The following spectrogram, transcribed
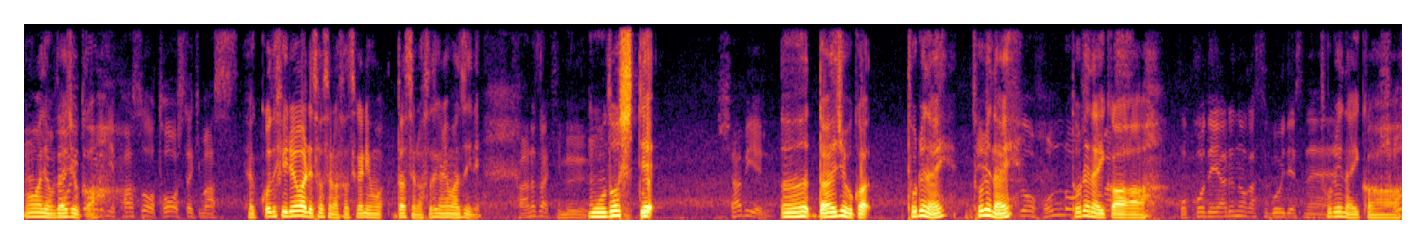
まあでも大丈夫か。ここでフィレワーレ出すのはさすがにま出すのはさすがにまずいね。戻して、うーん、大丈夫か。取れない？取れない？取れないか。取れないか。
